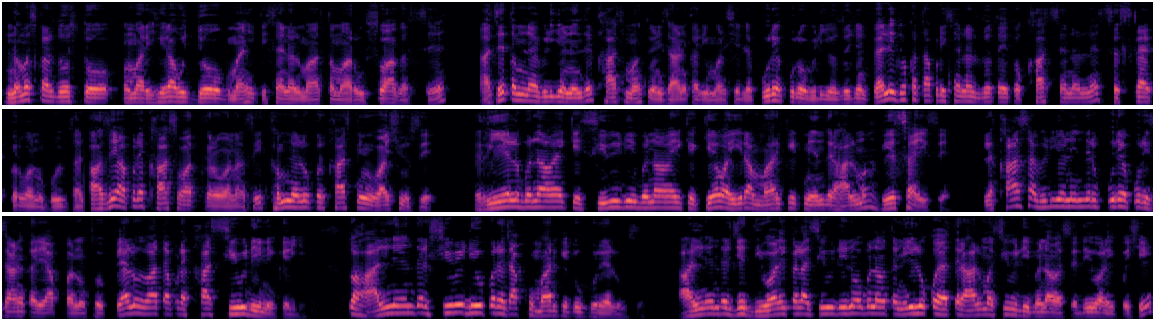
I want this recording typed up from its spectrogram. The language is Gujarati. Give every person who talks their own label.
Speaker 1: નમસ્કાર દોસ્તો, અમારી હીરા ઉદ્યોગ માહિતી ચેનલમાં તમારું સ્વાગત છે. આજે તમને આ વિડીયોની અંદર ખાસ મહત્વની જાણકારી મળશે એટલે પૂરેપૂરો વીડિયો અને પહેલી વખત આપણી ચેનલ જોતા તો ખાસ ચેનલને સબસ્ક્રાઇબ કરવાનું ભૂલતા આજે આપણે ખાસ વાત કરવાના છે થમનેલ ઉપર ખાસ તમે વાંચ્યું છે. રિયલ બનાવાય કે સીવીડી બનાવાય કે કેવા હીરા માર્કેટની અંદર હાલમાં વેચાય છે. એટલે ખાસ આ વિડીયોની અંદર પૂરેપૂરી જાણકારી આપવાનું છું. પહેલું વાત આપણે ખાસ સીવીડીની કરીએ. તો હાલની અંદર સીવીડી ઉપર જ આખું માર્કેટ ઊભું રહેલું છે. હાલની અંદર જે દિવાળી પહેલાં સીવીડી ન બનાવતા ને એ લોકો અત્યારે હાલમાં સીવીડી બનાવે છે દિવાળી પછી.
